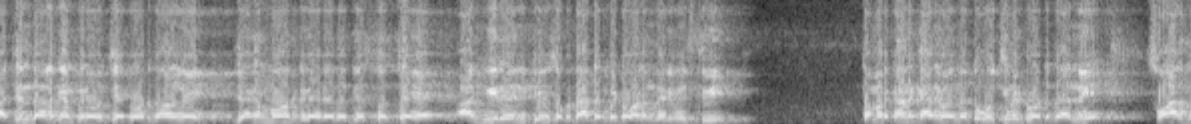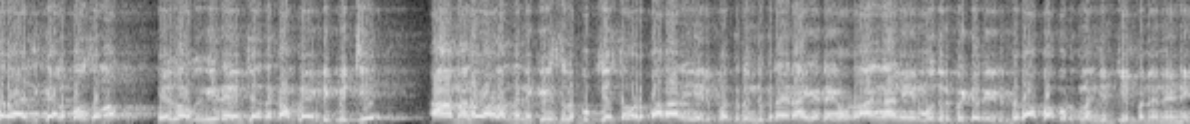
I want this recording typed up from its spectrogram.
ఆ జిందాల్ కంపెనీ వచ్చేటువంటి దానిని జగన్మోహన్ రెడ్డి గారు ఏదో తీసుకొస్తే ఆ హీరోయిన్ కేసు ఒకటి అడ్డం పెట్టి వాళ్ళని ధరిమిస్తుంది తమకు కనకారం ఏంటంటే వచ్చినటువంటి దాన్ని స్వార్థ రాజకీయాల కోసం ఏదో ఒక హీరోయిన్ చేత కంప్లైంట్ ఇప్పించి ఆ మన వాళ్ళందరినీ కేసులు బుక్ చేస్తే వాళ్ళు పరాలి వెళ్ళిపోతారు. ఎందుకు రైనా రాగానే నేను మొదలు పెట్టారు ఇద్దరు అబ్బా కొడుకులు అని చెప్పి చెప్పాను నేను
